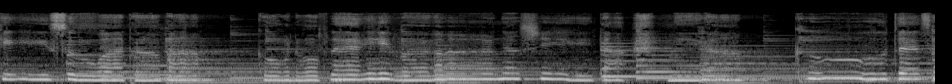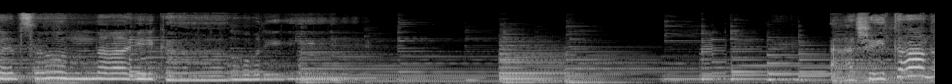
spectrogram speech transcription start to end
kiss バコこのフレーバーがした苦くて切ない香り。明日の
